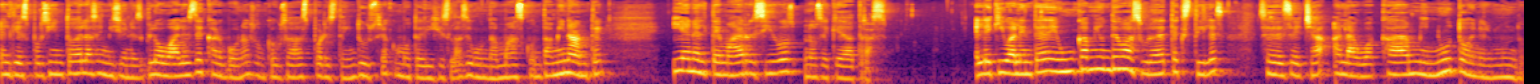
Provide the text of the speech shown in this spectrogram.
el 10% de las emisiones globales de carbono son causadas por esta industria, como te dije es la segunda más contaminante, y en el tema de residuos no se queda atrás. El equivalente de un camión de basura de textiles se desecha al agua cada minuto en el mundo.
